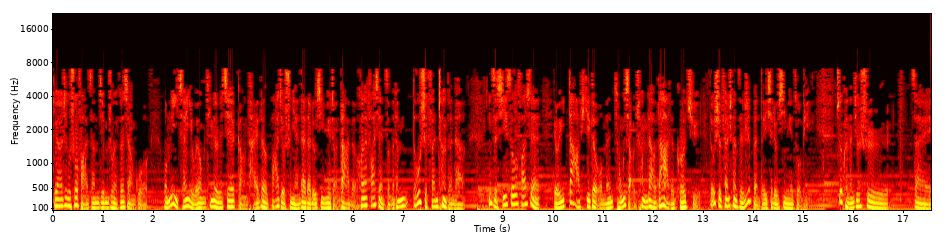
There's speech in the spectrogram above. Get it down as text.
对啊，这个说法咱们节目中也分享过。我们以前以为我们听着这些港台的八九十年代的流行音乐长大的，后来发现怎么他们都是翻唱的呢？你仔细一搜，发现有一大批的我们从小唱到大的歌曲，都是翻唱自日本的一些流行音乐作品。这可能就是在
